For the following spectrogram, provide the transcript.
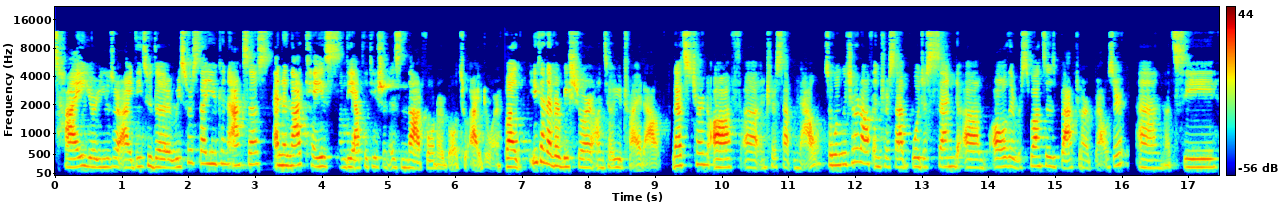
tie your user ID to the resource that you can access. And in that case, the application is not vulnerable to IDOR. But you can never be sure until you try it out. Let's turn off uh, intercept now. So when we turn off intercept, we'll just send um, all the responses back to our browser. And let's see,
